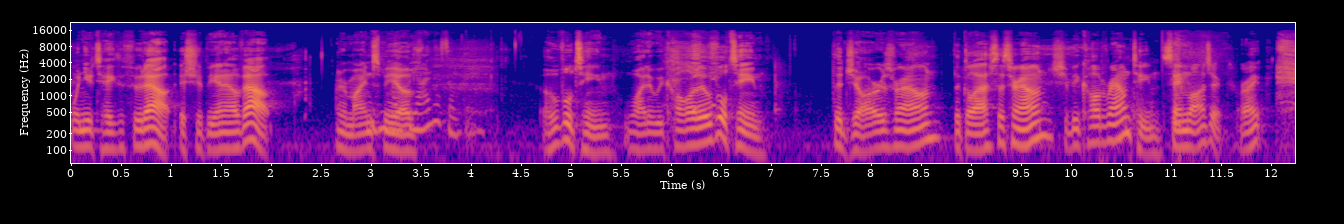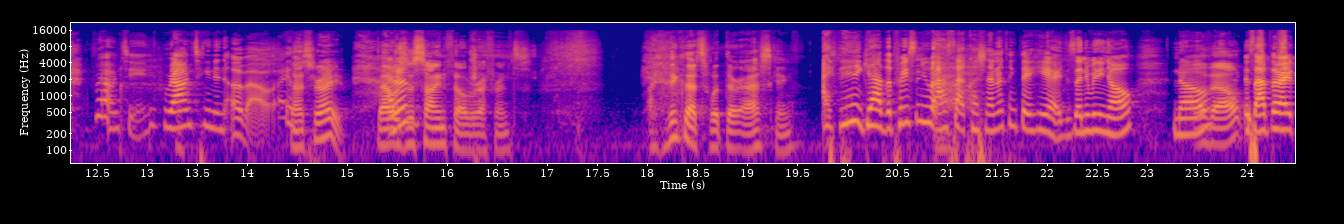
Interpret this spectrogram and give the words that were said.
when you take the food out? It should be an of out. It reminds me You might of be onto something. Ovaltine. Why do we call it Ovaltine? The jar is round, the glass is round, should be called roundtine. Same logic, right? Roundtine, roundtine, and of out. I That's right. That I was don't- a Seinfeld reference. I think that's what they're asking. I think yeah, the person who asked that question, I don't think they're here. Does anybody know? No. Of out? Is that the right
